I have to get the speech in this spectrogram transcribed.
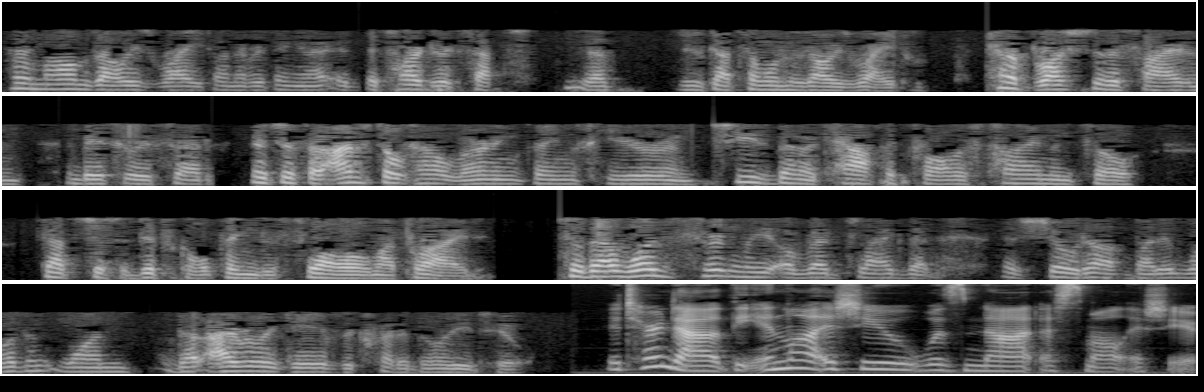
her mom's always right on everything. And it, it's hard to accept that you've got someone who's always right. Kind of brushed it aside and, and basically said, it's just that I'm still kind of learning things here and she's been a Catholic for all this time and so that's just a difficult thing to swallow my pride. So that was certainly a red flag that, that showed up, but it wasn't one that I really gave the credibility to. It turned out the in law issue was not a small issue.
